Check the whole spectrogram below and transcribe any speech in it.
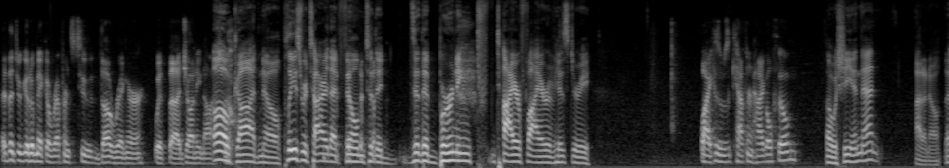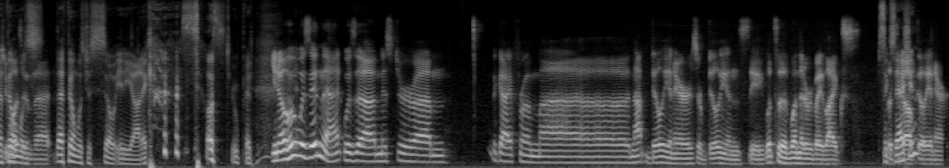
I thought you were going to make a reference to The Ringer with uh, Johnny Knoxville. Oh God, no! Please retire that film to the to the burning t- tire fire of history. Why? Because it was a Katherine Heigl film. Oh, was she in that? I don't know. That she film was, was that. that. film was just so idiotic, so stupid. You know who was in that? Was uh, Mr. Um, the guy from uh, not Billionaires or Billions. The what's the one that everybody likes? Succession. Billionaires.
